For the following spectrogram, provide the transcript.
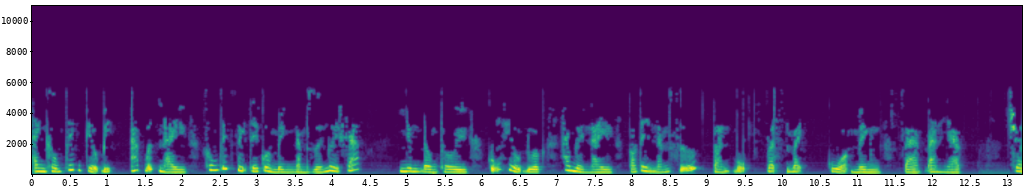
Anh không thích kiểu bị áp bức này, không thích vị thế của mình nằm dưới người khác, nhưng đồng thời cũng hiểu được hai người này có thể nắm giữ toàn bộ vận mệnh của mình và ban nhạc. Cho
